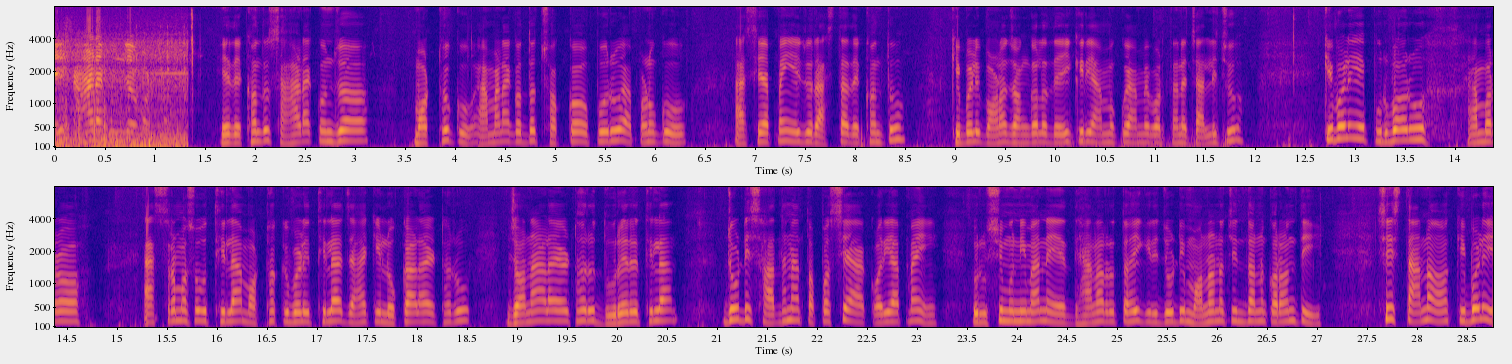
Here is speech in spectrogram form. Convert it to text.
ଏହି ସାହାଡ଼ା କୁଞ୍ଜ ମଠ। ଏ ଦେଖନ୍ତୁ ସାହାଡ଼ା କୁଞ୍ଜ ମଠକୁ ଆମାଣାଗଦ ଛକ ଉପରୁ ଆପଣଙ୍କୁ ଆସିବା ପାଇଁ ଏ ଯେଉଁ ରାସ୍ତା ଦେଖନ୍ତୁ। କିଭଳି ବଣ ଜଙ୍ଗଲ ଦେଇକିରି ଆମକୁ ଆମେ ବର୍ତ୍ତମାନ ଚାଲିଛୁ କିଭଳି ପୂର୍ବରୁ ଆମର ଆଶ୍ରମ ସବୁ ଥିଲା ମଠ କିଭଳି ଥିଲା ଯାହାକି ଲୋକାଳୟ ଠାରୁ ଜନାଳୟ ଠାରୁ ଦୂରରେ ଥିଲା ଯେଉଁଠି ସାଧନା ତପସ୍ୟା କରିବା ପାଇଁ ଋଷିମୁନିମାନେ ଧ୍ୟାନରତ ହେଇକିରି ଯେଉଁଠି ମନନ ଚିନ୍ତନ କରନ୍ତି ସେ ସ୍ଥାନ କିଭଳି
